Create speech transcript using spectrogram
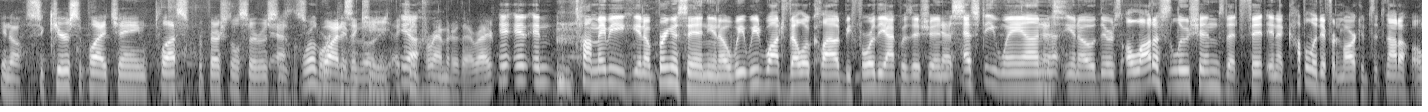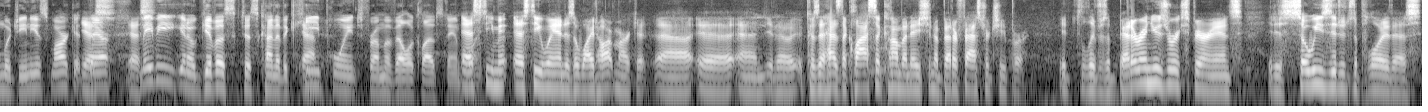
you know, secure supply chain plus professional services. Yeah. Worldwide is a key, a key yeah. parameter there, right? And, and, and, Tom, maybe you know, bring us in. You know, we would watch VeloCloud before the acquisition. Yes. SD WAN. Yes. You know, there's a lot of solutions that fit in a couple of different markets. It's not a homogeneous market yes. there. Yes. Maybe you know, give us just kind of the key yeah. points from a VeloCloud standpoint. SD SD WAN is a white hot market, uh, uh, and you know, because it has the classic combination of better, faster, cheaper. It delivers a better end user experience. It is so easy to deploy this,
